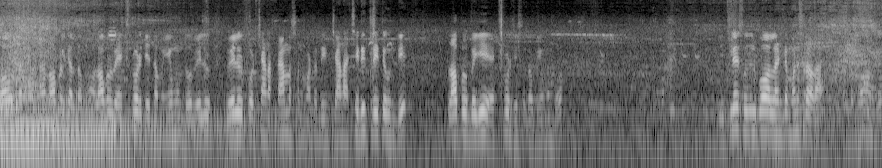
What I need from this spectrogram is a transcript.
బాగుంది అనమాట లోపలికి వెళ్దాము. లోపల ఎక్స్ప్లోర్ చేద్దాము. ఏముందో వేలూరు వేలూరు ఫోర్ట్ చాలా ఫేమస్ అనమాట దీనికి చాలా చరిత్ర అయితే ఉంది. లోపల పోయి ఎక్స్ప్లోర్ చేసేద్దాం ఏముందో. ఈ ప్లేస్ వదిలిపోవాలంటే మనసు రాదా? బాగుంది.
